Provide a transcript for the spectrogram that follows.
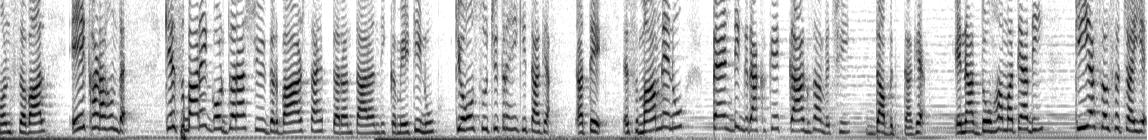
ਹੁਣ ਸਵਾਲ ਇਹ ਖੜਾ ਹੁੰਦਾ ਹੈ ਕਿ ਇਸ ਬਾਰੇ ਗੁਰਦੁਆਰਾ ਸ਼੍ਰੀ ਦਰਬਾਰ ਸਾਹਿਬ ਤਰਨਤਾਰਨ ਦੀ ਕਮੇਟੀ ਨੂੰ ਕਿਉਂ ਸੂਚਿਤ ਨਹੀਂ ਕੀਤਾ ਗਿਆ ਅਤੇ ਇਸ ਮਾਮਲੇ ਨੂੰ ਪੈਂਡਿੰਗ ਰੱਖ ਕੇ ਕਾਗਜ਼ਾਂ ਵਿੱਚ ਹੀ ਦੱਬ ਦਿੱਤਾ ਗਿਆ। ਇਹਨਾਂ ਦੋਹਾਂ ਮਤਿਆਂ ਦੀ ਕੀ ਅਸਲ ਸੱਚਾਈ ਹੈ,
